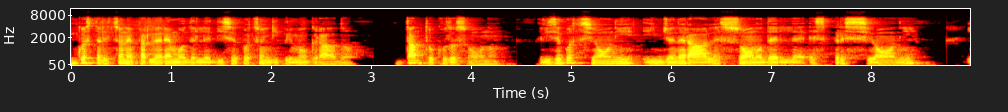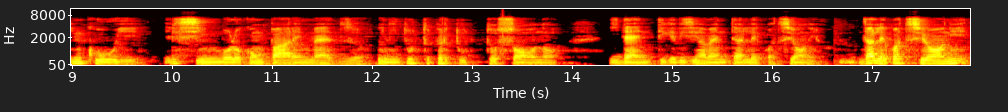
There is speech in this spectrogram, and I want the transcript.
In questa lezione parleremo delle disequazioni di primo grado. Intanto cosa sono? Le disequazioni in generale sono delle espressioni in cui il simbolo compare in mezzo, quindi in tutto e per tutto sono identiche visivamente alle equazioni. Dalle equazioni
